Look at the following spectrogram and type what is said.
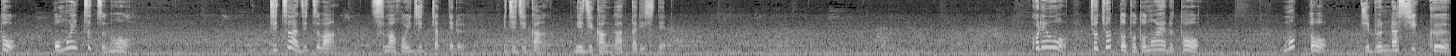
と思いつつも実は実はスマホいじっちゃってる。1時間2時間があったりして。これをちょちょっと整えるともっと自分らしく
